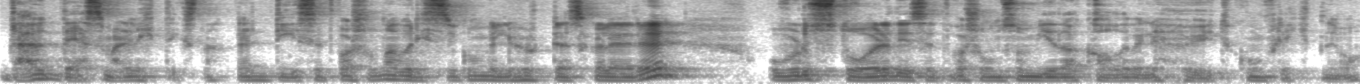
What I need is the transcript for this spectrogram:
det er jo det som er det viktigste. Det er de situasjonene hvor risikoen veldig hurtig eskalerer, og hvor du står i de situasjonene som vi da kaller veldig høyt konfliktnivå.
